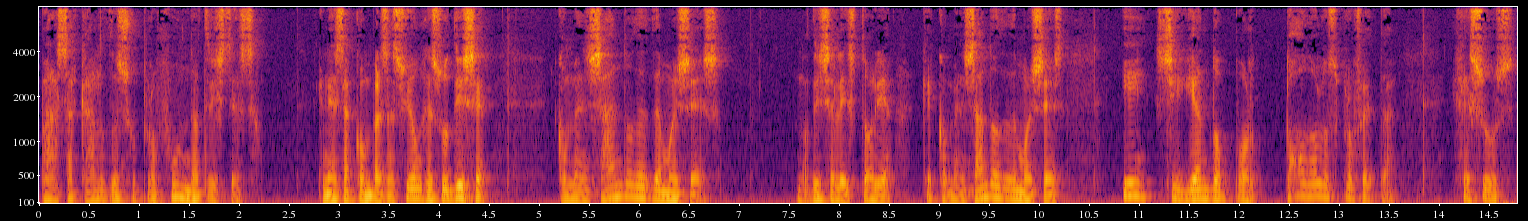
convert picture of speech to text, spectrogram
para sacarlos de su profunda tristeza. En esa conversación Jesús dice, comenzando desde Moisés, nos dice la historia que comenzando desde Moisés y siguiendo por todos los profetas, Jesús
